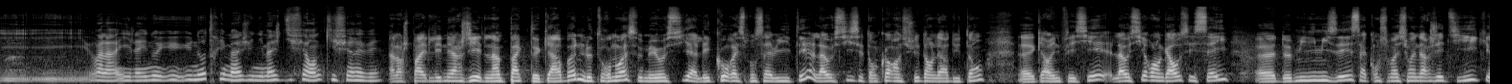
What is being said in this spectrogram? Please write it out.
il, voilà, il a une, autre image, une image différente qui fait rêver. Alors je parlais de l'énergie et de l'impact carbone. Le tournoi se met aussi à l'éco-responsabilité. Là aussi, c'est encore un sujet dans l'air du temps. Euh, Caroline Fessier, là aussi, Roland Garros essaye euh, de minimiser sa consommation énergétique,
